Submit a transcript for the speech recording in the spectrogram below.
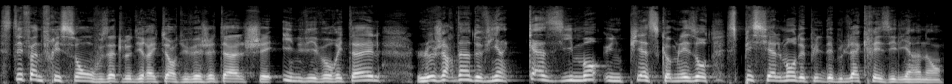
Stéphane Frisson, vous êtes le directeur du végétal chez InVivo Retail. Le jardin devient quasiment une pièce comme les autres, spécialement depuis le début de la crise il y a un an.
